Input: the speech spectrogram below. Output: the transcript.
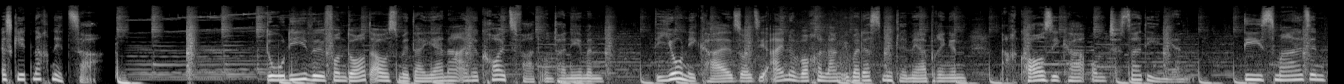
Es geht nach Nizza. Dodi will von dort aus mit Diana eine Kreuzfahrt unternehmen. Die Jonikal soll sie eine Woche lang über das Mittelmeer bringen, nach Korsika und Sardinien. Diesmal sind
